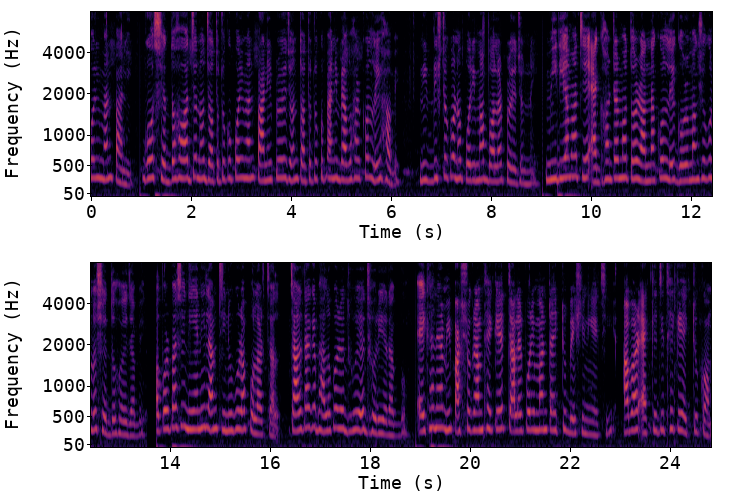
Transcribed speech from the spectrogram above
পরিমাণ পানি। গোশ সেদ্ধ হওয়ার জন্য যতটুকু পরিমাণ পানির প্রয়োজন, ততটুকু পানি ব্যবহার করলেই হবে। নির্দিষ্ট কোনো পরিমাপ বলার প্রয়োজন নেই। মিডিয়াম আছে এক ঘণ্টার মতো রান্না করলে গরু মাংসগুলো সেদ্ধ হয়ে যাবে। অপর পাশে নিয়ে নিলাম চিনুগুড়া পোলার চাল। চালটাকে ভালো করে ধুয়ে ঝরিয়ে রাখব। এইখানে আমি পাঁচশো গ্রাম থেকে চালের পরিমাণটা একটু বেশি নিয়েছি, আবার এক কেজি থেকে একটু কম।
